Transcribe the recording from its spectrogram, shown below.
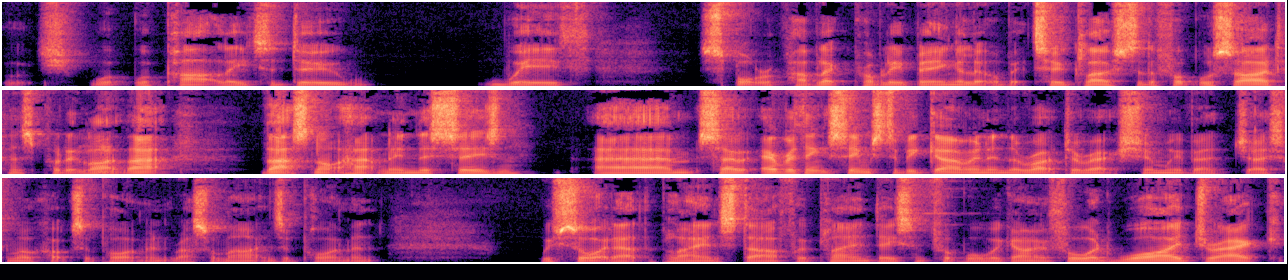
which were partly to do with Sport Republic probably being a little bit too close to the football side, let's put it mm-hmm. like that. That's not happening this season. Um, so everything seems to be going in the right direction. We've had Jason Wilcox appointment, Russell Martin's appointment. We've sorted out the playing staff. We're playing decent football. We're going forward. Why drag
